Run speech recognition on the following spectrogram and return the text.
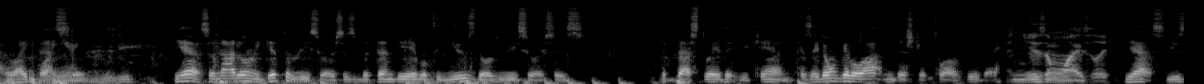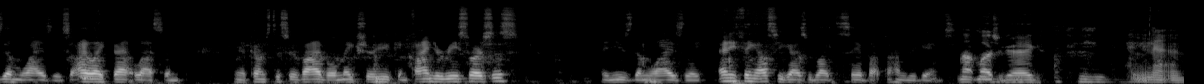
I like that. So, yeah, so not only get the resources, but then be able to use those resources the best way that you can, because they don't get a lot in District 12, do they? and use them wisely. Yes, use them wisely. So I like that lesson. When it comes to survival, make sure you can find your resources and use them wisely. Anything else you guys would like to say about the Hunger Games? Not much, Greg. No.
